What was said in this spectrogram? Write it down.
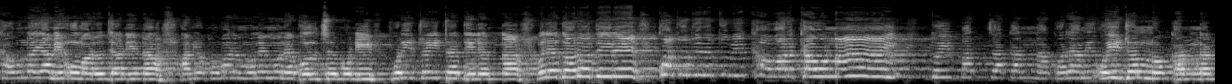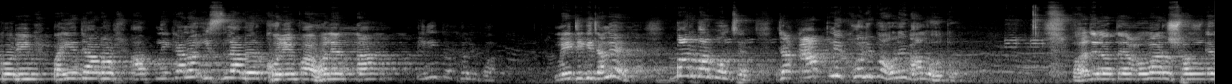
খাও নাই, আমি উমারও জানি না। আমি উমার মনে মনে বলছে, মনি, পরিচয়টা দিলেন না। বলে, দরদি রে, কতদিন তুমি খাবার খাও নাই? দুই বাচ্চা কান্না করে, আমি ওই জন্য কান্না করি। ভাই জানো আপনি কেন ইসলামের খলিফা হলেন না? তিনি তো খলিফা। মেয়েটি কি বারবার বলছেন যে আপনি খলিফা হলে ভালো হতো। হজরতে আমার সঙ্গে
